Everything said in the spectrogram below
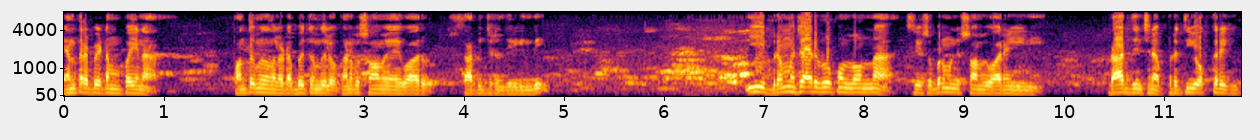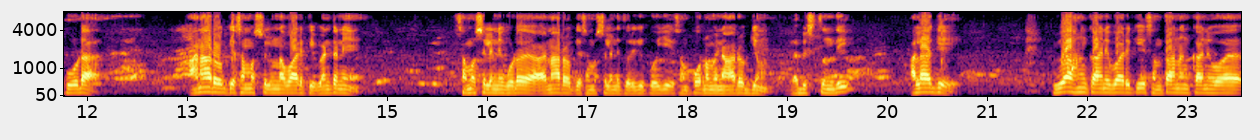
యంత్రపీఠం పైన పంతొమ్మిది వందల డెబ్బై తొమ్మిదిలో గణప స్వామి వారు స్థాపించడం జరిగింది. ఈ బ్రహ్మచారి రూపంలో ఉన్న శ్రీ సుబ్రహ్మణ్య స్వామి వారిని ప్రార్థించిన ప్రతి ఒక్కరికి కూడా అనారోగ్య సమస్యలు ఉన్న వారికి వెంటనే సమస్యలన్నీ కూడా అనారోగ్య సమస్యలన్నీ తొలగిపోయి సంపూర్ణమైన ఆరోగ్యం లభిస్తుంది. అలాగే వివాహం కాని వారికి సంతానం కాని వా-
